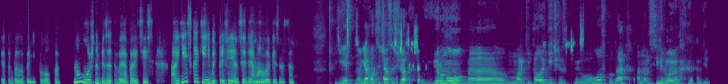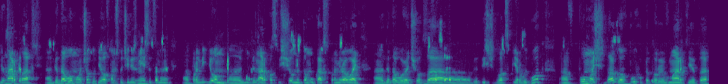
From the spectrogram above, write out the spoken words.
это было бы неплохо. Но можно без этого и обойтись. А есть какие-нибудь преференции для малого бизнеса? Есть, но я вот сейчас еще верну э, маркетологическую уловку, да, анонсирую вебинар по э, годовому отчету. Дело в том, что через месяц мы э, проведем э, вебинар, посвященный тому, как сформировать годовой отчет за э, 2021 год в помощь да, главбуху, который в марте это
